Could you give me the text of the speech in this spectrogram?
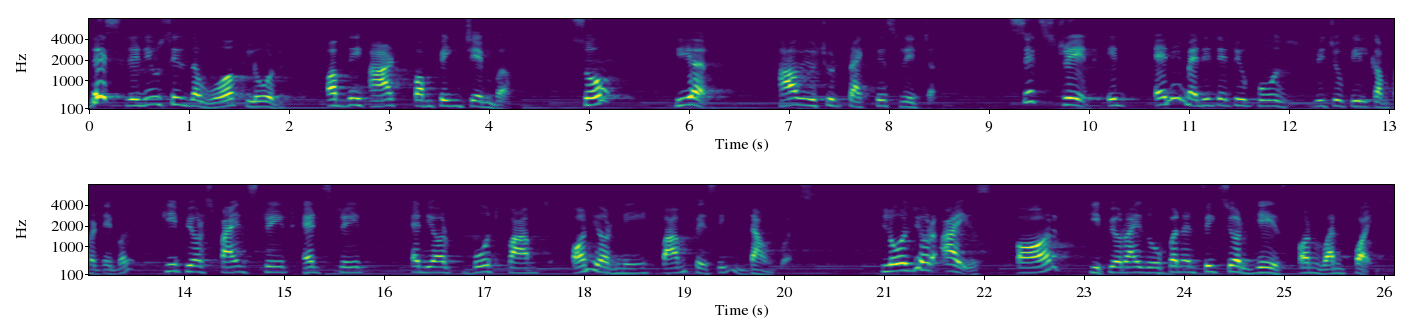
This reduces the workload of the heart pumping chamber. So, here how you should practice Rechak. Sit straight in any meditative pose which you feel comfortable. Keep your spine straight, head straight, and your both palms on your knee, palm facing downwards. Close your eyes or keep your eyes open and fix your gaze on one point.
